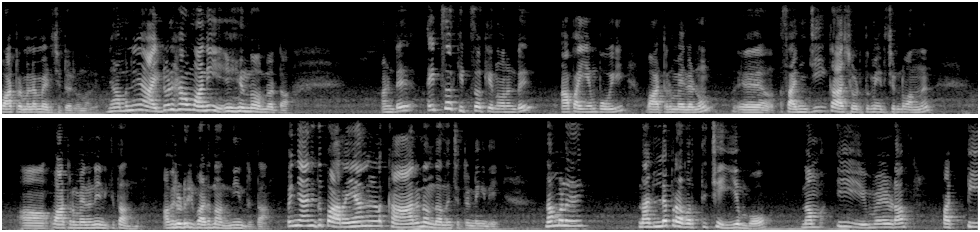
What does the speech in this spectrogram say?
വാട്ടർ മെലൺ മേടിച്ചിട്ട് വരുമെന്ന് പറഞ്ഞു. ഞാൻ പറഞ്ഞു ഐ ഡോണ്ട് ഹാവ് മണി എന്ന് പറഞ്ഞു കേട്ടോ. എന്നിട്ട് ഇറ്റ്സ് ഓക്കെ ഇറ്റ്സ് ഓക്കെ എന്ന് പറഞ്ഞിട്ട് ആ പയ്യൻ പോയി വാട്ടർ മെലണും സഞ്ചി കാശ് കൊടുത്ത് മേടിച്ചിട്ട് വന്ന് വാട്ടർ മെലൺ എനിക്ക് തന്നു. അവരോട് ഒരുപാട് നന്ദിയുണ്ട് കേട്ടോ. അപ്പം ഞാനിത് പറയാനുള്ള കാരണം എന്താണെന്ന് വെച്ചിട്ടുണ്ടെങ്കിൽ നമ്മൾ നല്ല പ്രവൃത്തി ചെയ്യുമ്പോൾ നം ഈ ഇവിടെ പട്ടി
